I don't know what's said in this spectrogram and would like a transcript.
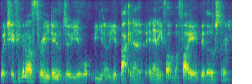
Which, if you're going to have three dudes who you you know you'd back in a in any form of fight, it'd be those three.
